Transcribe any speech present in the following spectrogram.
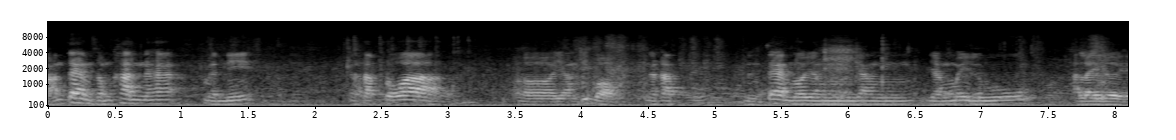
สามแต้มสำคัญนะฮะแบบนี้นะครับ เพราะว่าเอ่ออย่างที่บอกนะครับหนึ่งแต้มเรายังยังยังไม่รู้อะไรเลย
